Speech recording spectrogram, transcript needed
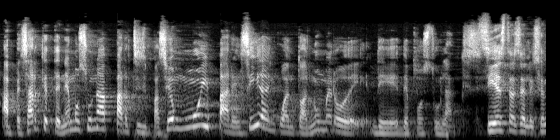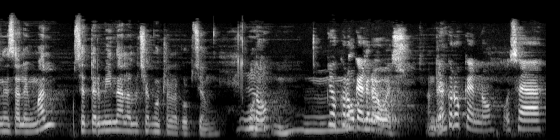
a pesar que tenemos una participación muy parecida en cuanto a número de, postulantes. Si estas elecciones salen mal, se termina la lucha contra la corrupción. No, yo creo que creo eso. Yo creo que no. O sea,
